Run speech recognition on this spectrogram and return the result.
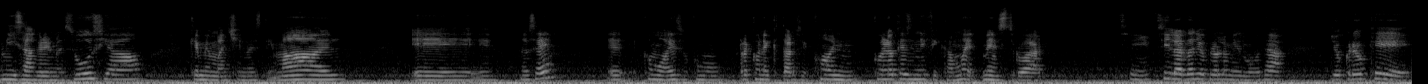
mi sangre no es sucia, que me manche no esté mal, eh, no sé, eh, como eso, como reconectarse con, con lo que significa menstruar. Sí, sí, la verdad yo creo lo mismo. O sea, yo creo que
